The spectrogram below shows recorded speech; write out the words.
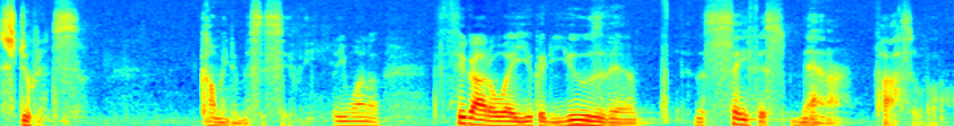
students coming to Mississippi, you want to figure out a way you could use them in the safest manner possible.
